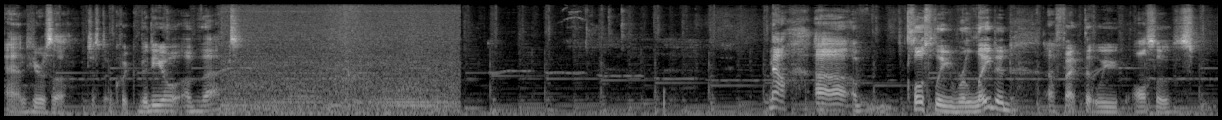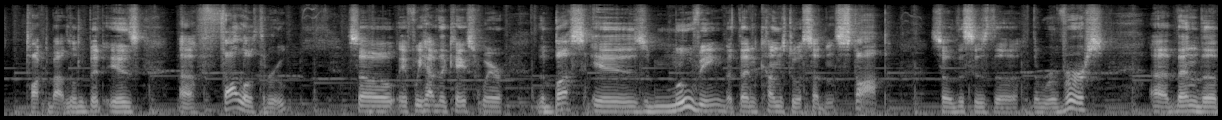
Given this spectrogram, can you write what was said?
and here's a just a quick video of that. Now, uh, closely related effect that we also talked about a little bit is uh, follow through. So if we have the case where the bus is moving but then comes to a sudden stop, so this is the, the reverse, uh, then the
